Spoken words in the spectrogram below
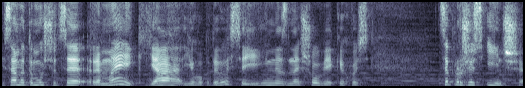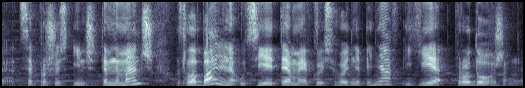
І саме тому, що це ремейк, я його подивився і не знайшов якихось. Це про щось інше, це про щось інше. Тим не менш, глобально у цієї теми, яку я сьогодні підняв, є продовження.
